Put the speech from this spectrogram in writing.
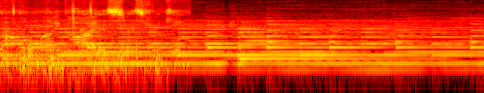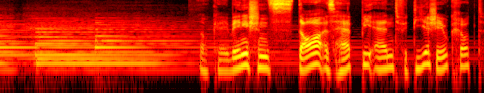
Oh my god, this was freaking... Okay, wenigstens da ein Happy End für die Schildkröte.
